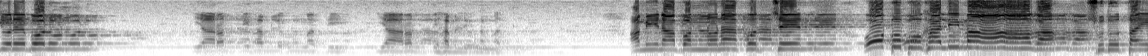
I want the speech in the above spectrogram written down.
জোরে বলুন। আমি না বর্ণনা করছেন ও বুবু খালিমা শুধু তাই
